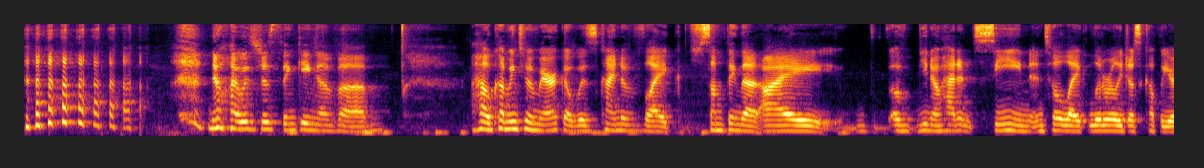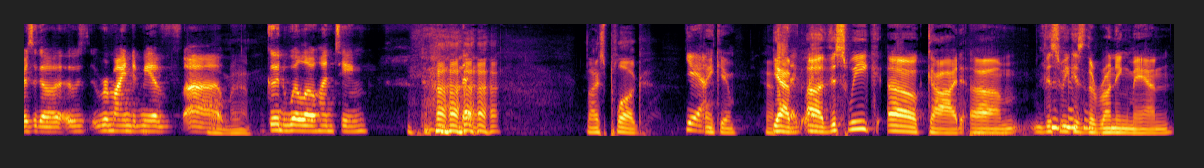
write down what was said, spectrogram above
no i was just thinking of um how coming to america was kind of like something that i uh, you know hadn't seen until like literally just a couple years ago it was it reminded me of uh Oh, man. good willow hunting nice plug. yeah Thank you. Yeah. Yeah, uh, this week. Oh God, um, this week is the Running Man,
